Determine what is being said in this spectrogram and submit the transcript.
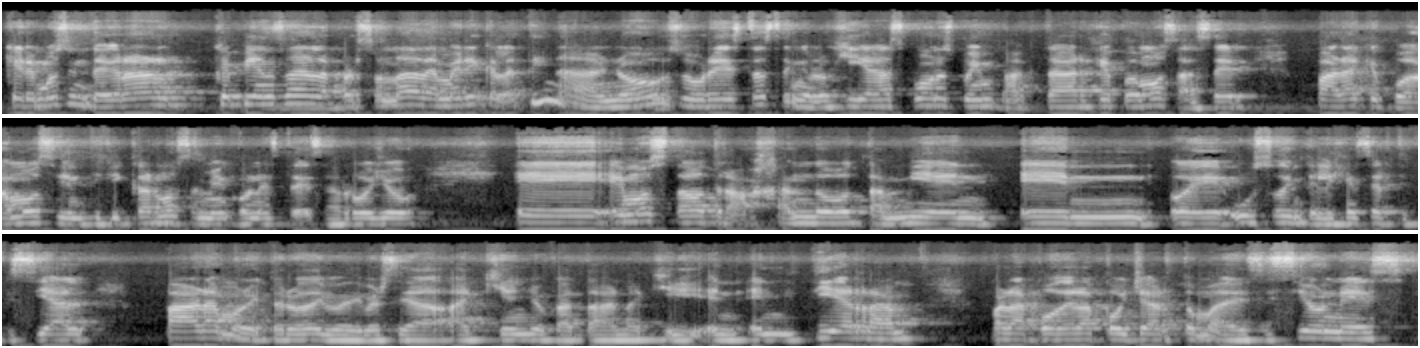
queremos integrar qué piensa la persona de América Latina, ¿no? Sobre estas tecnologías, cómo nos puede impactar, qué podemos hacer para que podamos identificarnos también con este desarrollo. Eh, hemos estado trabajando también en eh, uso de inteligencia artificial para monitoreo de biodiversidad aquí en Yucatán, aquí en, mi tierra, para poder apoyar toma de decisiones.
